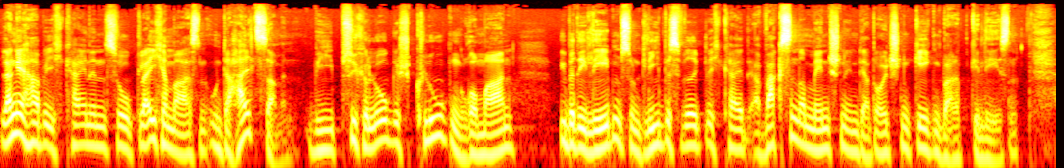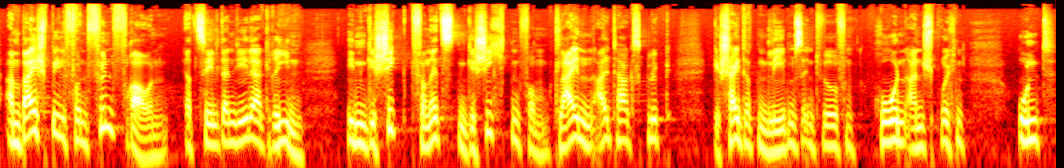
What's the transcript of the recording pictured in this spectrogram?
Lange habe ich keinen so gleichermaßen unterhaltsamen wie psychologisch klugen Roman über die Lebens- und Liebeswirklichkeit erwachsener Menschen in der deutschen Gegenwart gelesen. Am Beispiel von fünf Frauen erzählt Daniela Green in geschickt vernetzten Geschichten vom kleinen Alltagsglück, gescheiterten Lebensentwürfen, hohen Ansprüchen und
